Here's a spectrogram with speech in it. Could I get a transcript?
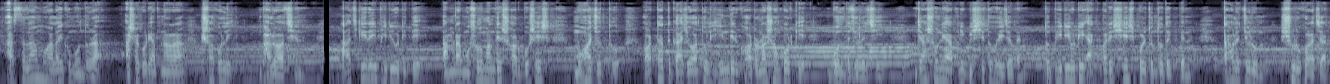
আসসালামু আলাইকুম বন্ধুরা, আশা করি আপনারা সকলেই ভালো আছেন। আজকের এই ভিডিওটিতে আমরা মুসলমানদের সর্বশেষ মহাযুদ্ধ, অর্থাৎ গাজওয়াতুল হিন্দের ঘটনা সম্পর্কে বলতে চলেছি, যা শুনে আপনি বিস্মিত হয়ে যাবেন। তো ভিডিওটি একবারে শেষ পর্যন্ত দেখবেন, তাহলে চলুন শুরু করা যাক।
